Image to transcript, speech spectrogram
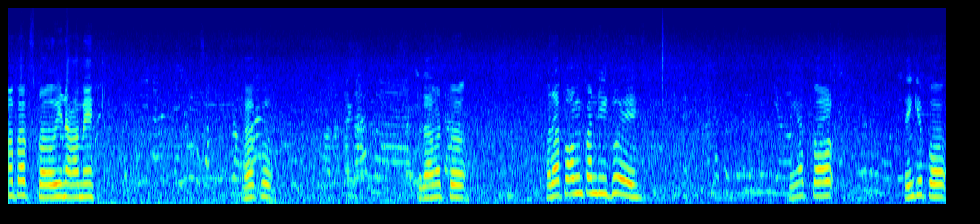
Mga paps, pauwi na kami. Opo. Salamat po. Wala po kaming panligo eh. Ingat po. Thank you po.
